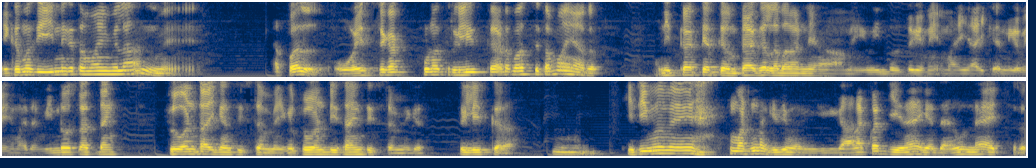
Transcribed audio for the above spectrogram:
එකම සීන් එක තමයි වෙලාන් මේ ඇපල් ඕස් එකක් පුුණත් රිලිස් කාට පස්සේ තමයි අර නිකටත් කම්පෑ කරල බලන්න. හාම වින්ඩෝස්ගේ මේ මයි අයිකන එක මේ මද වින්ඩෝස් ලත් දැන් ෆලුවන්ට අයිකන් සිස්ටම් එක ෆලුවන් ඩිසයින් සිස්ටම් එක රිලිස් කර. කිසිම මේ මටන කිසිම ගානක්වත් කියන එක දැනුන්න ඇච්චර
